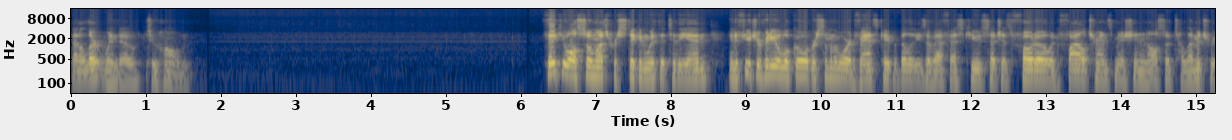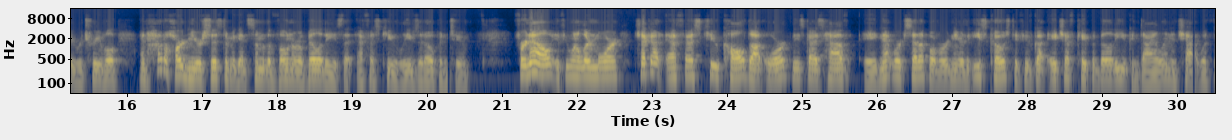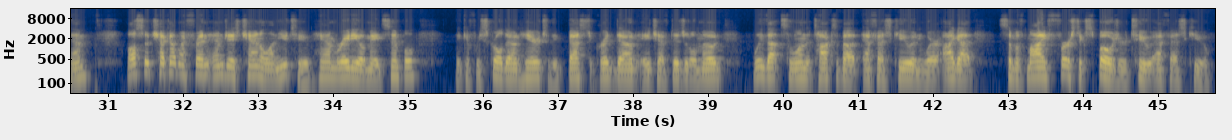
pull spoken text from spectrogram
that alert window to home. Thank you all so much for sticking with it to the end. In a future video, we'll go over some of the more advanced capabilities of FSQ, such as photo and file transmission, and also telemetry retrieval, and how to harden your system against some of the vulnerabilities that FSQ leaves it open to. For now, if you want to learn more, check out fsqcall.org. These guys have a network set up over near the East Coast. If you've got HF capability, you can dial in and chat with them. Also, check out my friend MJ's channel on YouTube, Ham Radio Made Simple I think if we scroll down here to the best grid down HF digital mode, I believe that's the one that talks about FSQ and where I got some of my first exposure to FSQ.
